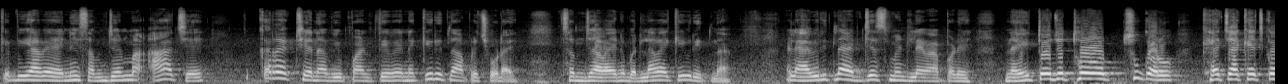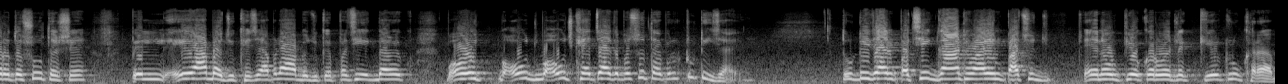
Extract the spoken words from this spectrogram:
કે ભાઈ હવે એની સમજણમાં આ છે કરેક્ટ છે એના વ્યૂ પોઈન્ટથી હવે એને કેવી રીતના આપણે છોડાય? સમજાવાય એને બદલાવાય કેવી રીતના? એટલે આવી રીતના એડજસ્ટમેન્ટ લેવા પડે. નહીં તો જો થો, શું કરો? ખેંચા ખેંચ કરો તો શું થશે? પેલ, એ આ બાજુ ખેંચે, આપણે આ બાજુ કે પછી એકદમ બહુ જ બહુ જ બહુ જ ખેંચાય તો પછી શું થાય? પેલું તૂટી જાય. તૂટી જાય પછી ગાંઠ વાળીને પાછું એનો ઉપયોગ કરવો એટલે કેટલું ખરાબ.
